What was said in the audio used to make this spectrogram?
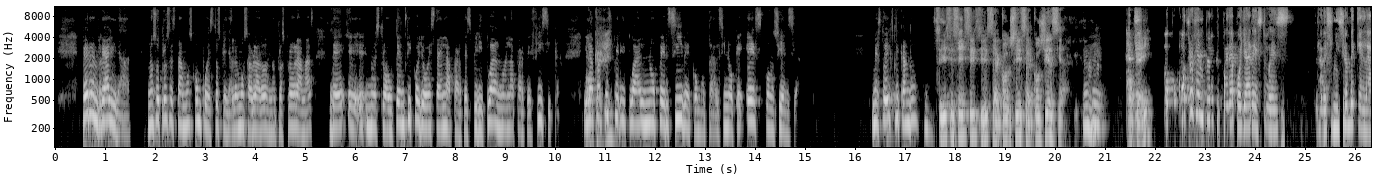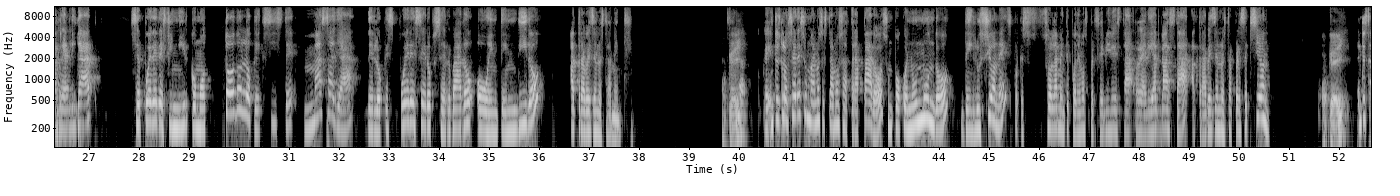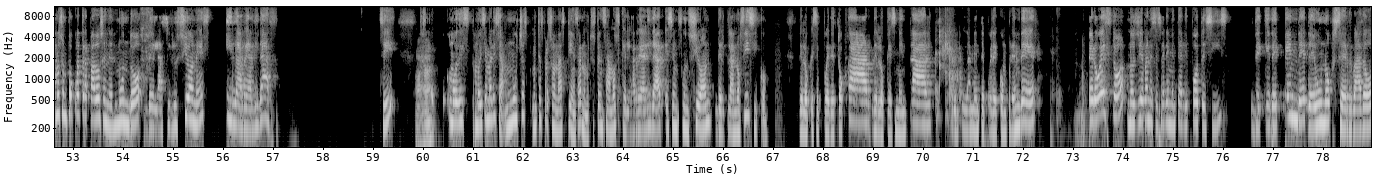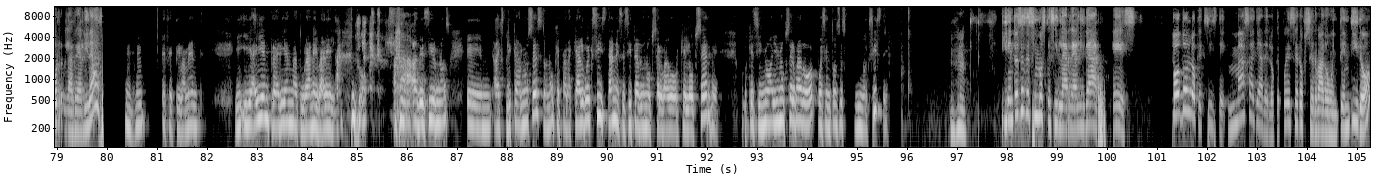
Pero en realidad, nosotros estamos compuestos, que ya lo hemos hablado en otros programas, de eh, eh, nuestro auténtico yo está en la parte espiritual, no en la parte física. Y la parte espiritual no percibe como tal, sino que es conciencia. ¿Me estoy explicando? Sí, sí, sí, sí, sí, ser, sí, ser conciencia. Ok. Otro ejemplo que puede apoyar esto es la definición de que la realidad se puede definir como todo lo que existe más allá de lo que puede ser observado o entendido a través de nuestra mente. Ok. Entonces los seres humanos estamos atrapados un poco en un mundo de ilusiones, porque solamente podemos percibir esta realidad vasta a través de nuestra percepción. Ok. Entonces estamos un poco atrapados en el mundo de las ilusiones y la realidad. ¿Sí? como, dice, como dice Marisa, muchas, muchas personas piensan, o muchos pensamos que la realidad es en función del plano físico, de lo que se puede tocar, de lo que es mental, de lo que la mente puede comprender. Pero esto nos lleva necesariamente a la hipótesis de que depende de un observador la realidad. Efectivamente. Y, ahí entrarían Maturana y Varela a, decirnos, em, a explicarnos esto, ¿no? Que para que algo exista necesita de un observador que lo observe, porque si no hay un observador, pues entonces no existe. Y entonces decimos que si la realidad es todo lo que existe más allá de lo que puede ser observado o entendido,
